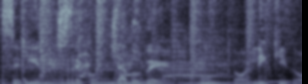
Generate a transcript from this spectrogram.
Se viene recomendado de Mundo Líquido.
